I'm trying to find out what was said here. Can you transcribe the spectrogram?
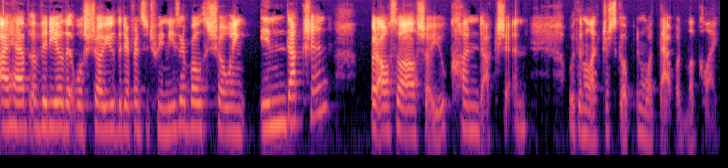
I have a video that will show you the difference between these are both showing induction, but also I'll show you conduction with an electroscope and what that would look like.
